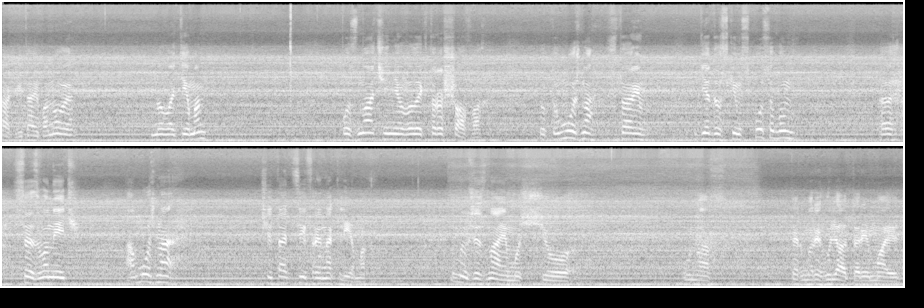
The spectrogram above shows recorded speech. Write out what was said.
Так, вітаю панове. Нова тема. Позначення в електрошафах. Тобто можна старим дідовським способом е, все дзвонить, а можна читати цифри на клемах. Ну, Ми вже знаємо, що у нас терморегулятори мають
